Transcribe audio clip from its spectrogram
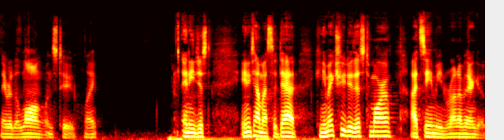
They were the long ones too. Like, and he just, anytime I said, "Dad, can you make sure you do this tomorrow?" I'd see him. He'd run over there and go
